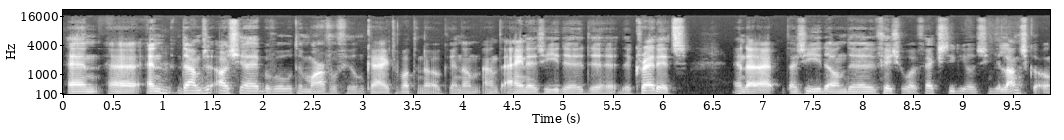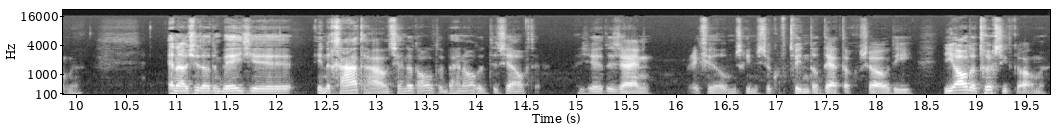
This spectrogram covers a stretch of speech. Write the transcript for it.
En, uh, en hm. daarom, als jij bijvoorbeeld een Marvel-film kijkt of wat dan ook, en dan aan het einde zie je de, de, de credits. En daar, daar zie je dan de visual effects studios je langskomen. En als je dat een beetje in de gaten houdt, zijn dat altijd, bijna altijd dezelfde. Weet je, er zijn, ik veel, misschien een stuk of 20, 30 of zo, die, die je altijd terug ziet komen.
